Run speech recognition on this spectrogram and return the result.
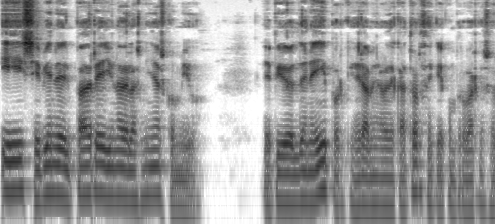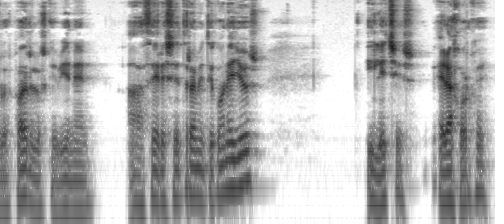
y se viene el padre y una de las niñas conmigo. Le pido el DNI porque era menor de 14, hay que comprobar que son los padres los que vienen a hacer ese trámite con ellos y leches. Era Jorge.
